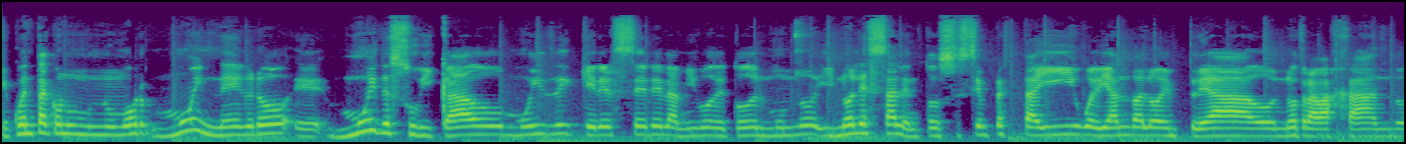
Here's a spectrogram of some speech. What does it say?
que cuenta con un humor muy negro, eh, muy desubicado, muy de querer ser el amigo de todo el mundo y no le sale, entonces siempre está ahí hueveando a los empleados, no trabajando.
